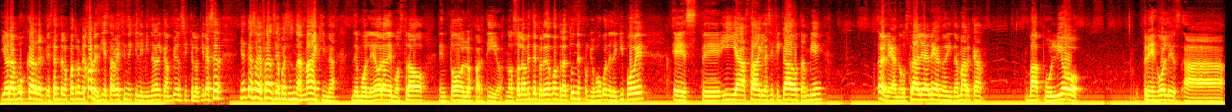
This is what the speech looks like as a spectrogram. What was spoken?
y ahora busca estar entre los cuatro mejores y esta vez tiene que eliminar al campeón si es que lo quiere hacer. En el caso de Francia, pues es una máquina demoledora demostrado en todos los partidos. No solamente perdió contra Túnez porque jugó con el equipo B este, y ya estaba clasificado también. Eh, le ganó Australia, le ganó Dinamarca, vapuleó tres goles a,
